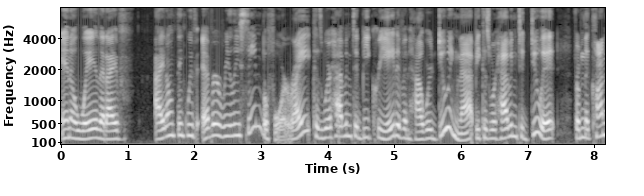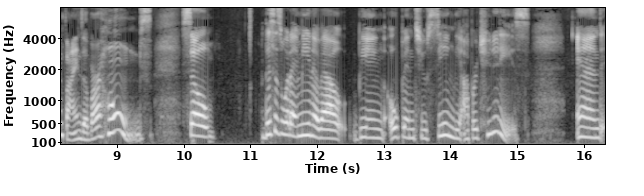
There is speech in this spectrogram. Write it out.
in a way that I've I don't think we've ever really seen before, right? Because we're having to be creative in how we're doing that because we're having to do it from the confines of our homes. So, this is what I mean about being open to seeing the opportunities. And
